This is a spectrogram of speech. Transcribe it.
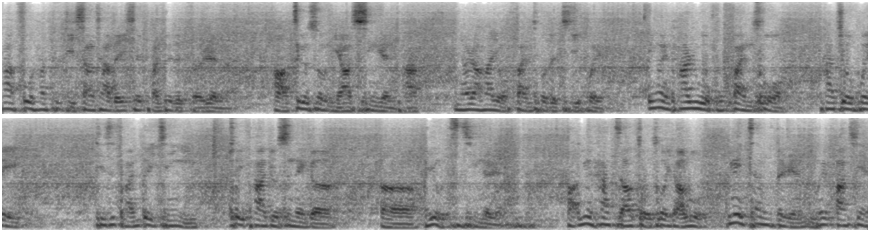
他负他自己上下的一些团队的责任了。好，这个时候你要信任他，你要让他有犯错的机会，因为他如果不犯错，他就会，其实团队经营最怕就是那个呃很有自信的人，好，因为他只要走错一条路，因为这样子的人你会发现，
